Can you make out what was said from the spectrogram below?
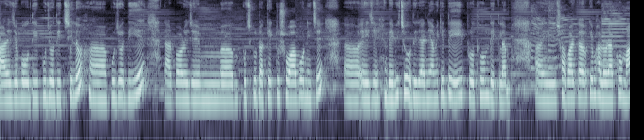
আর এই যে বৌদি পুজো দিচ্ছিল পুজো দিয়ে তারপর এই যে পুচকুটাকে একটু শোয়াবো নিচে। এই যে দেবী চৌধুরী রানী আমি কিন্তু এই প্রথম দেখলাম। এই সবার কাউকে ভালো রাখো মা।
